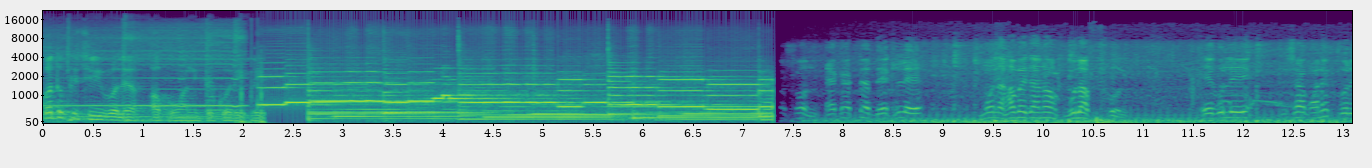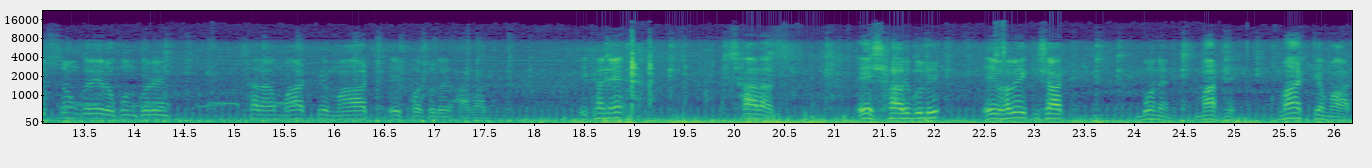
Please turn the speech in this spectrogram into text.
কত কিছুই বলে অপমানিত করি। এক একটা দেখলে মনে হবে যেন গোলাপ ফুল। এগুলি কৃষক অনেক পরিশ্রম করে রোপণ করে। সারা মাঠকে মাঠ এই ফসলের আবাদ। এখানে সার আছে। এই সারগুলি এইভাবেই কৃষক বোনেন মাঠে, মাঠকে মাঠ।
